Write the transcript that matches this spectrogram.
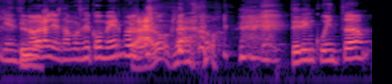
Y encima ahora les damos de comer. Pues claro, claro. Ten en cuenta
